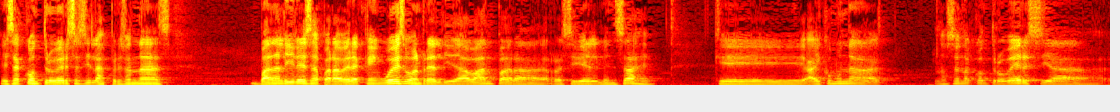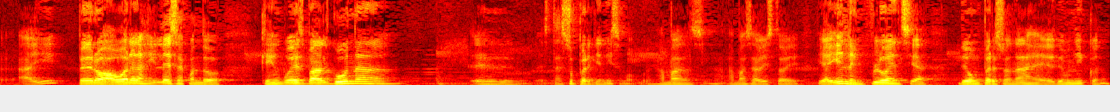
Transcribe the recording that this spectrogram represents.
esa controversia si las personas van a la iglesia para ver a King West o en realidad van para recibir el mensaje. Que hay como una, no sé, una controversia ahí, pero ahora en las iglesias cuando King West va a alguna, eh, está súper llenísimo, pues, jamás, jamás se ha visto ahí. Y ahí es la influencia de un personaje, de un ícono.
